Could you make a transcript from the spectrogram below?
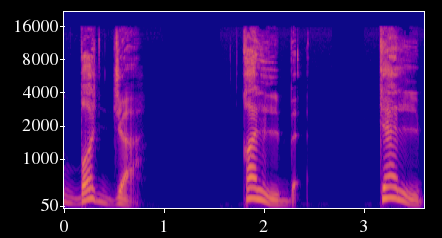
ضجة. قلب كلب.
